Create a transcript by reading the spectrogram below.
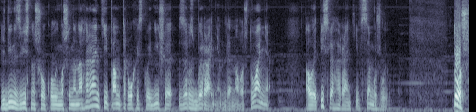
Єдине, звісно, що коли машина на гарантії, там трохи складніше з розбиранням для налаштування, але після гарантії все можливо. Тож,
